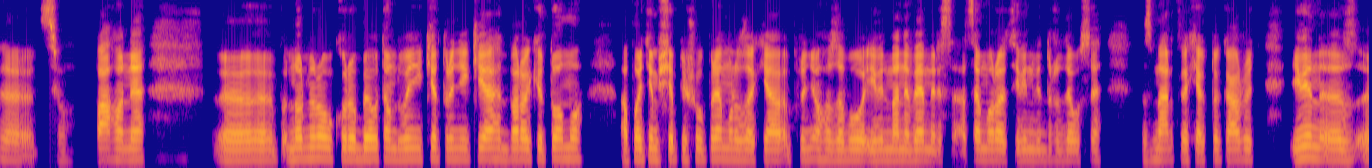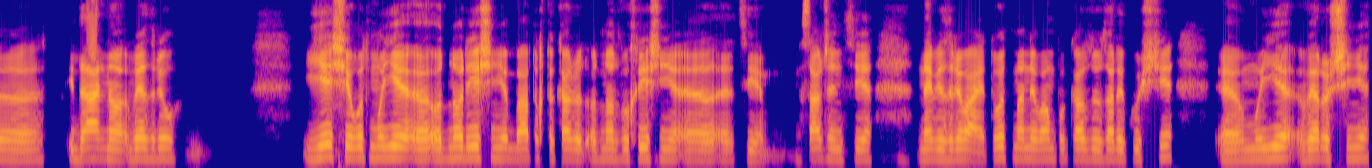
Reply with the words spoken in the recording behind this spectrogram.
е, цю пагони. Е, норміровку робив там двойники, тройники два роки тому, а потім ще пішов приморозок, я про нього забув, і він мене вимерз. А цьому році він відродився з мертвих, як то кажуть. І він е, е, ідеально визрів. Є ще от моє е, однорічні, багато хто кажуть, одно-двохрічні е, е, ці саджанці не визрівають. От в мене вам показую зараз кущі, мої вирощені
